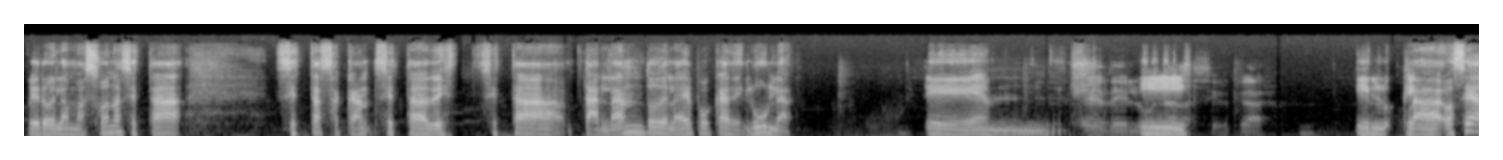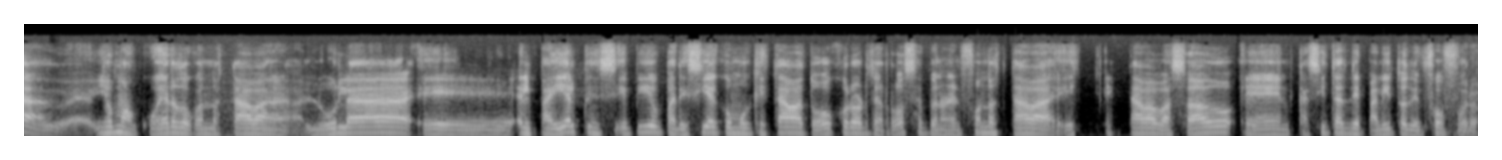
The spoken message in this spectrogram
pero el Amazonas está se está sacando, se está, se está talando de la época de Lula. Em, eh, de Lula y, claro. Y claro, o sea, yo me acuerdo cuando estaba Lula, eh, el país al principio parecía como que estaba todo color de rosa, pero en el fondo estaba, estaba basado en casitas de palitos de fósforo.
